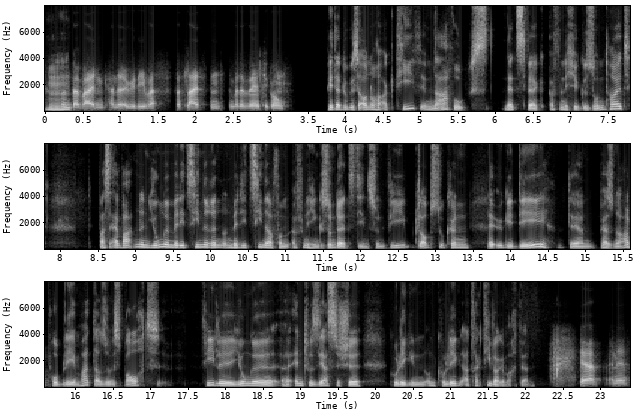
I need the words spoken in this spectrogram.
mhm. und bei beiden kann der ÖGD was, was leisten bei der Bewältigung. Peter, du bist auch noch aktiv im Nachwuchsnetzwerk öffentliche Gesundheit. Was erwarten denn junge Medizinerinnen und Mediziner vom öffentlichen Gesundheitsdienst? Und wie glaubst du, können der ÖGD, der ein Personalproblem hat, also es braucht viele junge, äh, enthusiastische Kolleginnen und Kollegen attraktiver gemacht werden? Ja, eine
